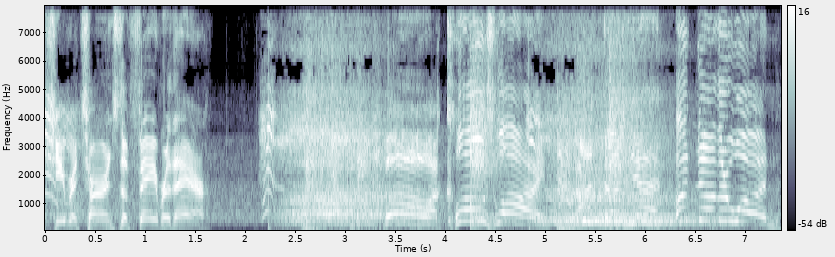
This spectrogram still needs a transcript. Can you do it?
She returns the favor there. Oh, a clothesline! Not done yet. Another one!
